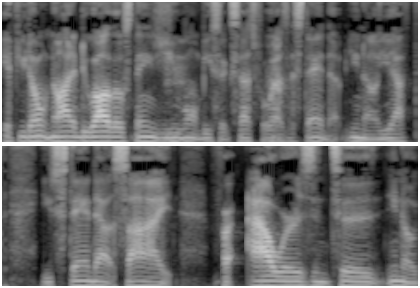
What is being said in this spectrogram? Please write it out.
If you don't know how to do all those things, you won't be successful as a stand-up. You know, you have to. You stand outside for hours into you know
